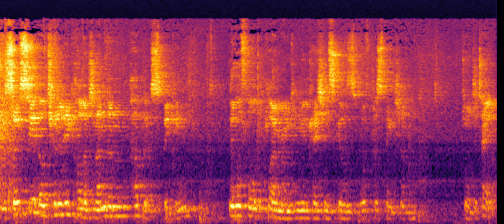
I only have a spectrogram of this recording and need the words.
The Associate of Trinity College London Public Speaking, Level 4 Diploma in Communication Skills with Distinction, Georgia Taylor.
